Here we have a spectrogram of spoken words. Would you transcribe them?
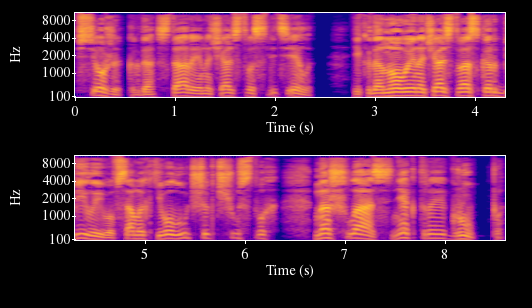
все же, когда старое начальство слетело, и когда новое начальство оскорбило его в самых его лучших чувствах, нашлась некоторая группа,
